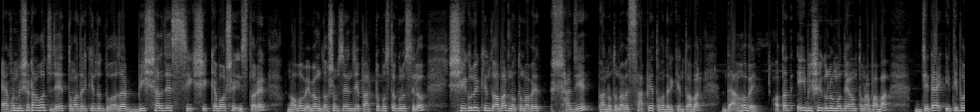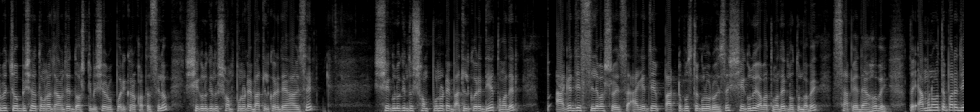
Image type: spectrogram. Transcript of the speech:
এখন বিষয়টা হচ্ছে যে, তোমাদের কিন্তু দু হাজার বিশ সালে যে শিক্ষাবর্ষের স্তরের নবম এবং দশম শ্রেণির যে পাঠ্যপুস্তকগুলো ছিল, সেগুলো কিন্তু আবার নতুনভাবে সাজিয়ে বা নতুনভাবে ছাপিয়ে তোমাদের কিন্তু আবার দেওয়া হবে। অর্থাৎ এই বিষয়গুলোর মধ্যে এখন তোমরা পাবা, যেটা ইতিপূর্বে চব্বিশ সালে তোমরা জানো যে দশটি বিষয়ের পরীক্ষার কথা ছিল, সেগুলো কিন্তু সম্পূর্ণটাই বাতিল করে দেওয়া হয়েছে। সেগুলো কিন্তু সম্পূর্ণটাই বাতিল করে দিয়ে তোমাদের আগের যে সিলেবাস রয়েছে, আগের যে পাঠ্যপুস্তকগুলো রয়েছে, সেগুলোই আবার তোমাদের নতুনভাবে ছাপিয়ে দেওয়া হবে। তো এমন হতে পারে যে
